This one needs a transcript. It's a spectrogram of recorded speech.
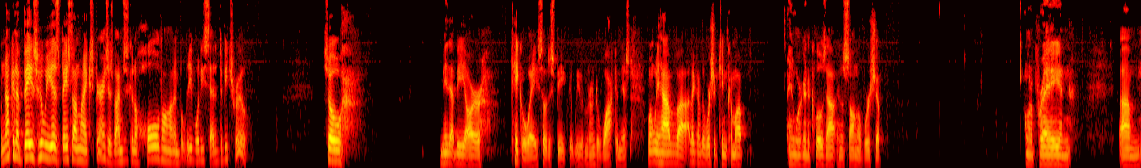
I'm not going to base who he is based on my experiences, but I'm just going to hold on and believe what he said to be true. So, may that be our takeaway, so to speak, that we would learn to walk in this. When we have, uh, I'd like to have the worship team come up, and we're going to close out in a song of worship. I want to pray and um,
